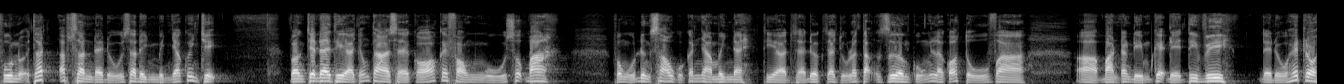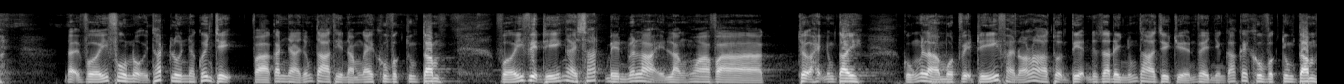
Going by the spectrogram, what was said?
full nội thất option đầy đủ gia đình mình nha quý anh chị vâng trên đây thì à, chúng ta sẽ có cái phòng ngủ số 3 phòng ngủ đường sau của căn nhà mình này thì à, sẽ được gia chủ là tặng giường cũng là có tủ và à, bàn trang điểm kệ để tivi đầy đủ hết rồi Đấy, với full nội thất luôn nha quý anh chị và căn nhà chúng ta thì nằm ngay khu vực trung tâm với vị trí ngay sát bên với lại làng hoa và chợ Hạnh Đông Tây cũng là một vị trí phải nói là thuận tiện cho gia đình chúng ta di chuyển về những các cái khu vực trung tâm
